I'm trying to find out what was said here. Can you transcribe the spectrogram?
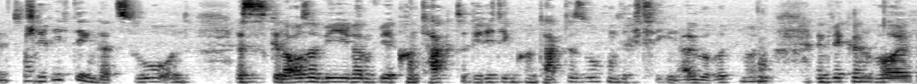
die richtigen dazu. Und es ist genauso wie wenn wir Kontakte, die richtigen Kontakte suchen, die richtigen Algorithmen entwickeln wollen,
